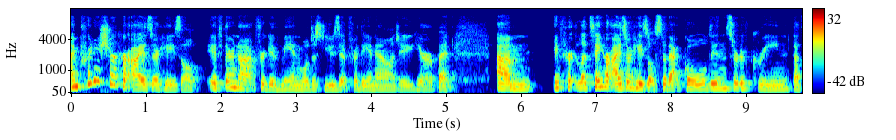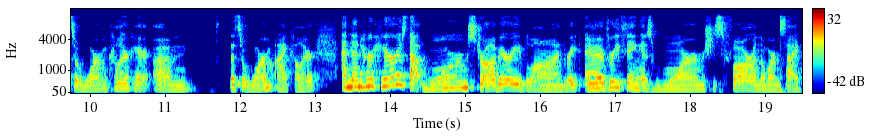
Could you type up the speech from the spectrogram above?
I'm pretty sure her eyes are hazel. If they're not, forgive me, and we'll just use it for the analogy here. But um, if her, let's say her eyes are hazel, so that golden sort of green, that's a warm color hair, um, that's a warm eye color. And then her hair is that warm strawberry blonde, right? Everything is warm. She's far on the warm side.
